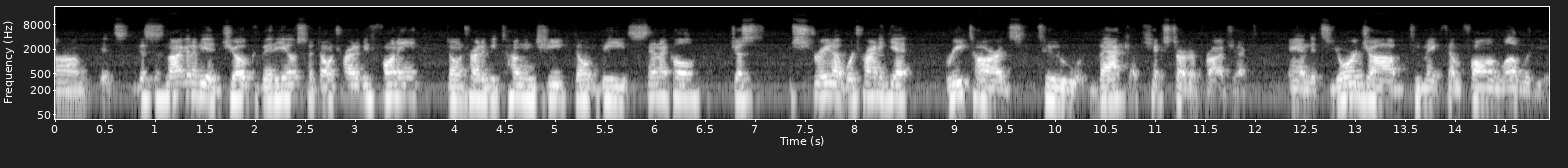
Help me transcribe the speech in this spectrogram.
Um, it's This is not going to be a joke video, so don't try to be funny. Don't try to be tongue-in-cheek. Don't be cynical. Just straight up, we're trying to get retards to back a Kickstarter project, and it's your job to make them fall in love with you.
